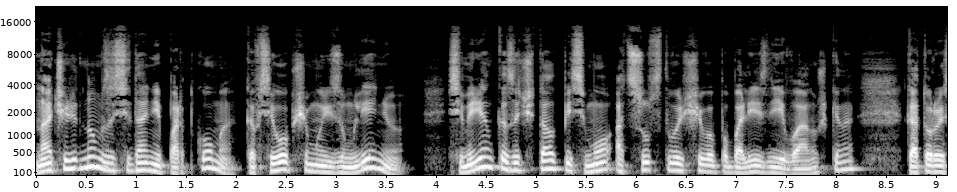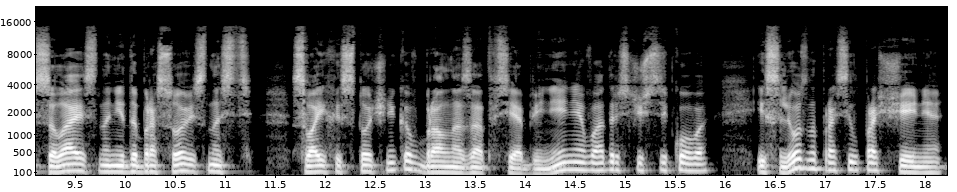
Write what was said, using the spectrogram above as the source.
На очередном заседании парткома, ко всеобщему изумлению, Семиренко зачитал письмо отсутствующего по болезни Иванушкина, который, ссылаясь на недобросовестность своих источников, брал назад все обвинения в адрес Чистякова и слезно просил прощения,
